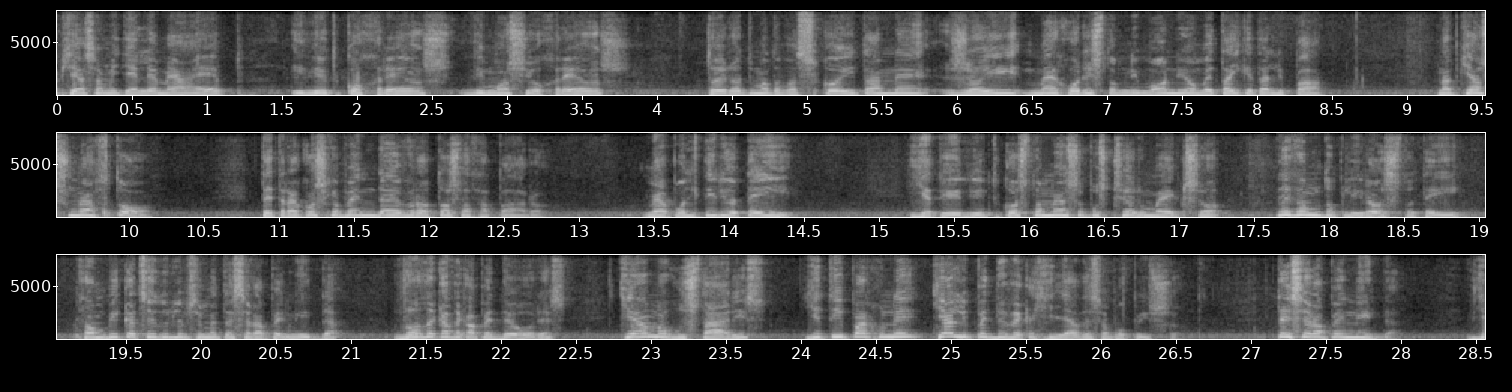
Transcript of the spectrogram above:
πιάσαμε και λέμε ΑΕΠ, ιδιωτικό χρέος, δημόσιο χρέος. Το ερώτημα το βασικό ήταν ζωή με χωρίς το μνημόνιο, μετά και τα λοιπά. Να πιάσουμε αυτό. 450 ευρώ τόσα θα πάρω. Με απολυτήριο ΤΕΗ. Γιατί ο ιδιωτικός τομέας όπως ξέρουμε έξω δεν θα μου το πληρώσει το ΤΕΗ. Θα μου πει κάτσε δούλεψε με 450, 12-15 ώρες και άμα γουστάρεις, γιατί υπάρχουν και άλλοι 5-10 χιλιάδες από πίσω. 450. 200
